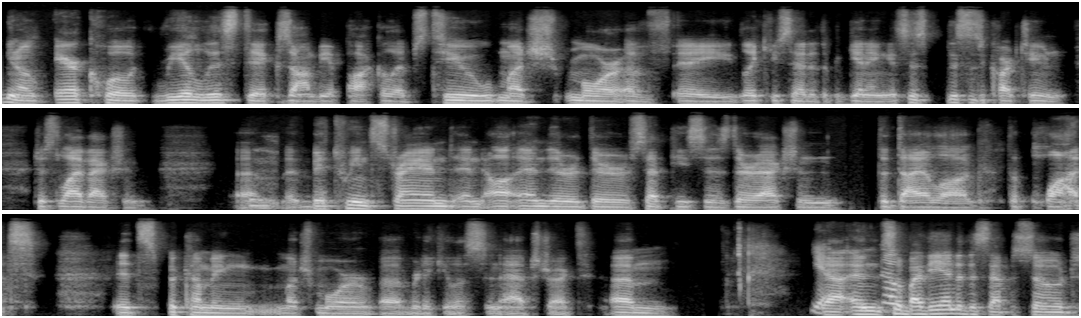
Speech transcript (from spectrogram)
you know air quote realistic zombie apocalypse to much more of a like you said at the beginning it's just this is a cartoon just live action um, between strand and uh, and their their set pieces their action the dialogue the plot it's becoming much more uh, ridiculous and abstract um yeah, yeah and so, so by the end of this episode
